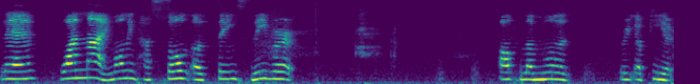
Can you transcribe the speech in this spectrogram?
Then one night, Monica saw a thin sliver Of the moon reappeared.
